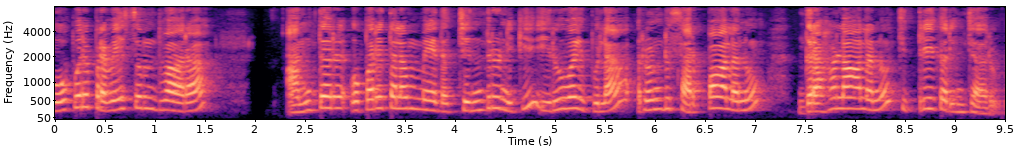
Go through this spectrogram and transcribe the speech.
గోపుర ప్రవేశం ద్వారా అంతర్ ఉపరితలం మీద చంద్రునికి ఇరువైపులా రెండు సర్పాలను గ్రహణాలను చిత్రీకరించారు.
